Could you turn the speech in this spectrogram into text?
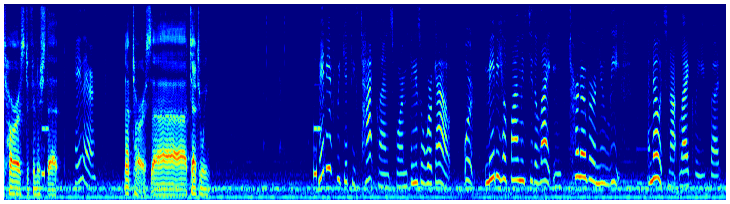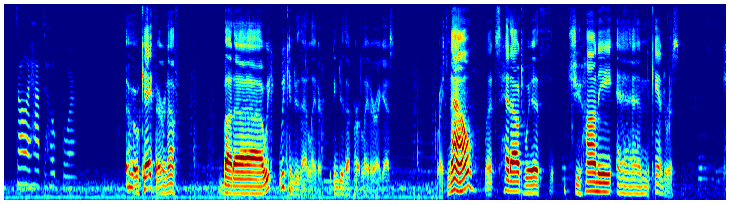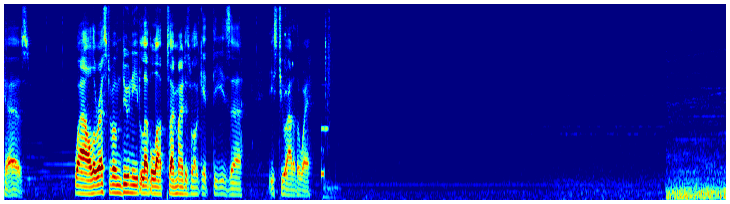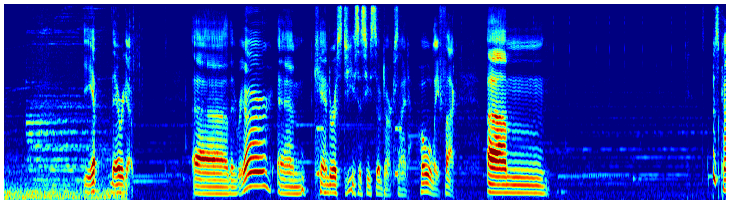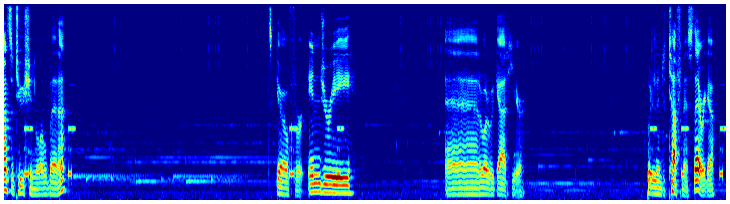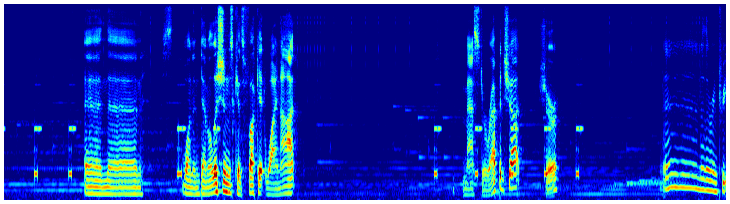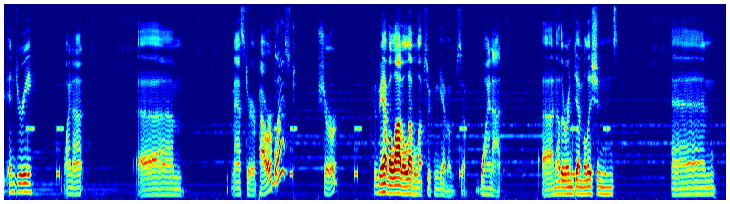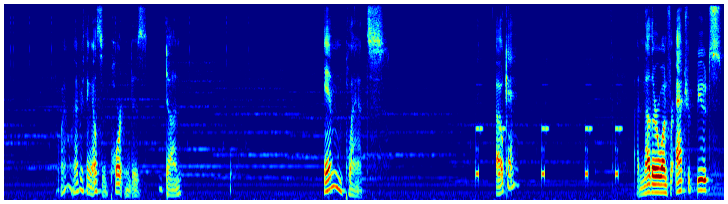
Taurus to finish that. Hey there. Not Taurus, uh, Tatooine. Maybe if we get these tach glands for him, things will work out. Or maybe he'll finally see the light and turn over a new leaf. I know it's not likely, but it's all I have to hope for. Okay, fair enough. But uh, we we can do that later. We can do that part later, I guess. Right now, let's head out with Juhani and Canderous. Because while the rest of them do need level ups, I might as well get these, uh, these two out of the way. Yep, there we go. Uh, there we are. And Canderous, Jesus, he's so dark side. Holy fuck. Um, let's up his constitution a little bit, huh? Let's go for injury. And what do we got here? Put it into toughness. There we go. And then one in demolitions, because fuck it, why not? Master Rapid Shot? Sure. Uh, another in treat injury. Why not? Um, Master Power Blast? Sure. Because we have a lot of level ups we can give him, so why not? Uh, another in demolitions. And, well, everything else important is done. Implants. Okay. Another one for attributes.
